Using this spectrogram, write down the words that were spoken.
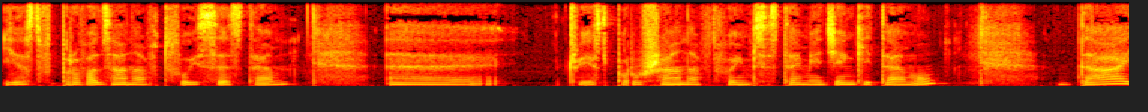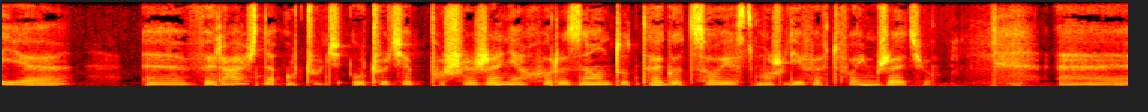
jest wprowadzana w Twój system, e, czy jest poruszana w Twoim systemie dzięki temu, daje e, wyraźne uczucie, uczucie poszerzenia horyzontu tego, co jest możliwe w Twoim życiu. E,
